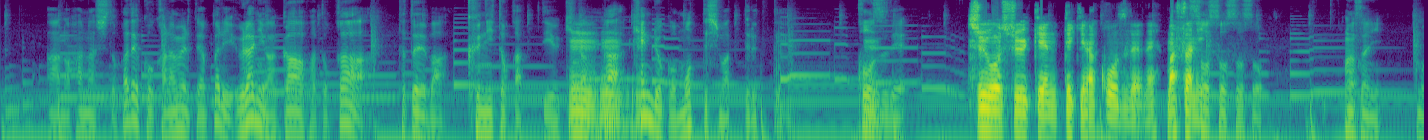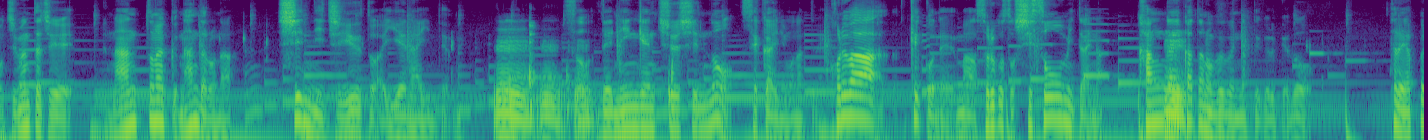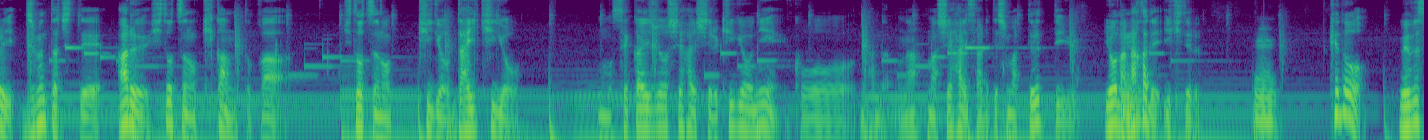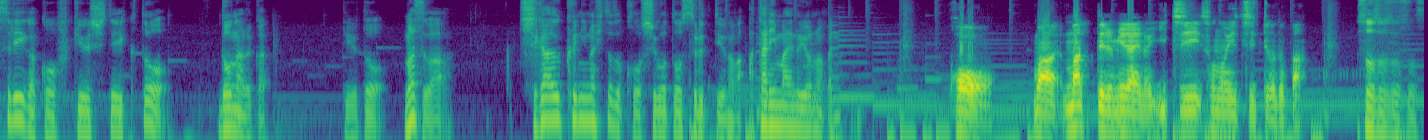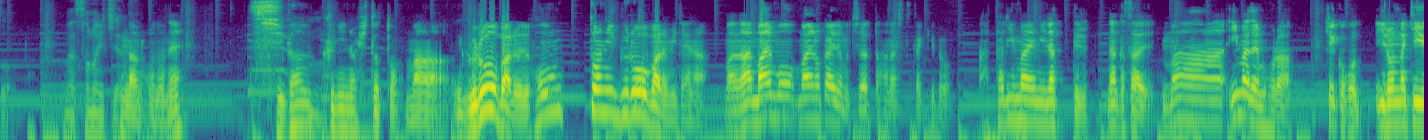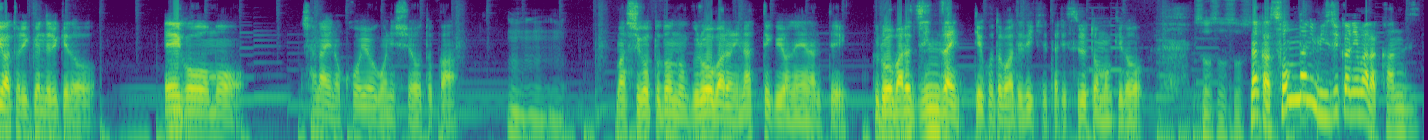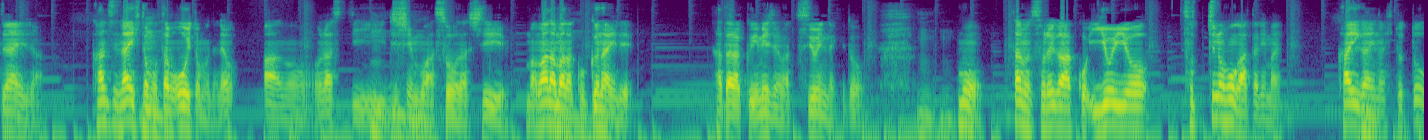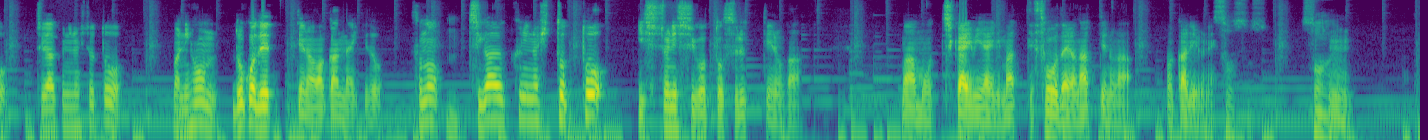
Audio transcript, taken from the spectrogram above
あの話とかでこう絡めるとやっぱり裏には GAFA とか例えば国とかっていう機関がうんうんうん。権力を持ってしまってるっていう構図で、中央集権的な構図だよね。まさに。そうそうそうそう。まさに。もう自分たちなんとなくなんだろうな。真に自由とは言えないんだよね。うん、うん。そう。で人間中心の世界にもなってないこれは結構ねまあそれこそ思想みたいな考え方の部分になってくるけど、ただやっぱり自分たちってある一つの機関とか一つの企業大企業もう世界中を支配してる企業にこうなんだろうな、まあ、支配されてしまってるっていうような中で生きてる、うん。けど Web3 がこう普及していくとどうなるかっていうとまずは違う国の人とこう仕事をするっていうのが当たり前の世の中にほう。まあ、待ってる未来の1、その1ってことか。そうそうそうそうそう。まあその1だ。なるほどね。違う国の人と、まあ、グローバル、本当にグローバルみたいな。まあな、前も、前の回でもちらっと話してたけど、当たり前になってる。なんかさ、まあ、今でもほら、結構こう、いろんな企業が取り組んでるけど、英語をもう、社内の公用語にしようとか、うんうんうん。まあ仕事どんどんグローバルになっていくよね、なんて、グローバル人材っていう言葉が出てきてたりすると思うけど、そうそうそうそう。なんかそんなに身近にまだ感じてないじゃん。感じてない人も多分多いと思うんだよね。あの、ラスティ自身もそうだし、まあ、まだまだ国内で働くイメージの方が強いんだけど、うんうんもう多分それがこういよいよそっちの方が当たり前。海外の人と違う国の人と、まあ、日本どこでっていうのはわかんないけど、そのうん違う国の人と一緒に仕事をするっていうのが、まあもう近い未来に待ってそうだよなっていうのがわかるよね。そうそうそうそうなの、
